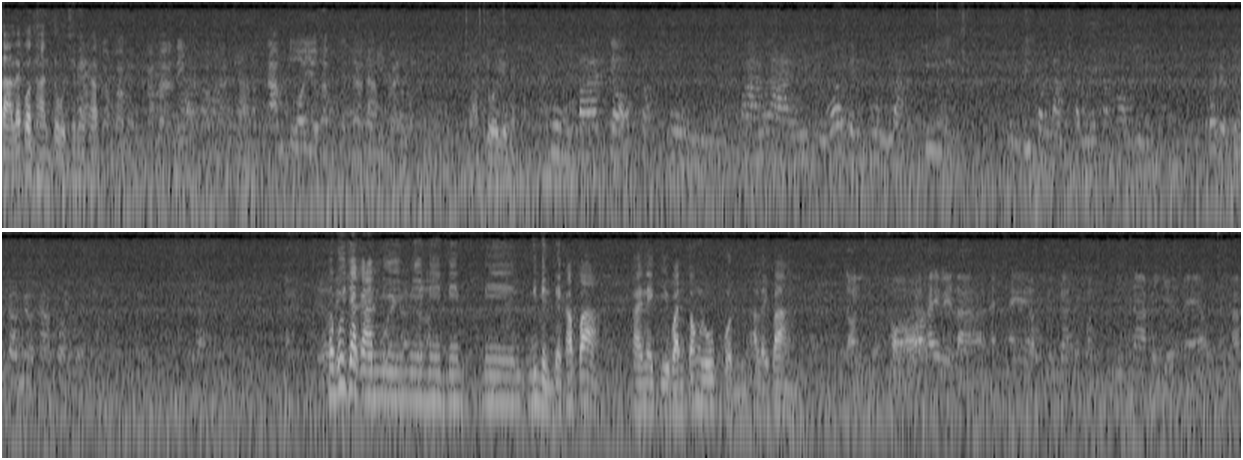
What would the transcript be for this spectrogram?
ตาร์และก็ทานโตใช่ไหมครับก็ประมาณนี้ครับประมาณครับตามตัวอยู่ครับถ้าคดีมาอยู่ตามตัวอยู่นะครับกลุ่มบาเจาะกับกลุ่มบางรายนี่ถือว่าเป็นกลุ่มหลักที่กลุ่มที่กำลังกันในครับรอบนี้ก็เดี๋ยวดูตามแนวทางสอบสวนท่านผู้จัดการมีมีมีมีมีลิมิตไหมครับว่า ภายในกี่วันต้องรู้ผลอะไรบ้างตอนขอให้เวลาให้ให้เราคืบหน้าแต่ความคืบหน้าไปเยอะแล้วนะครับ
